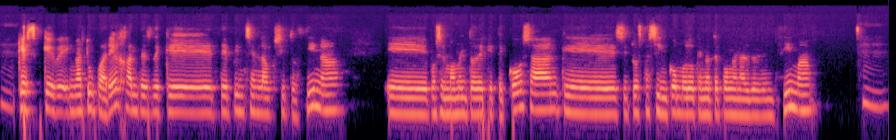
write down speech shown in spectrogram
Hmm. Que es que venga tu pareja antes de que te pinchen la oxitocina, eh, pues el momento de que te cosan, que si tú estás incómodo que no te pongan al dedo encima. Hmm.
